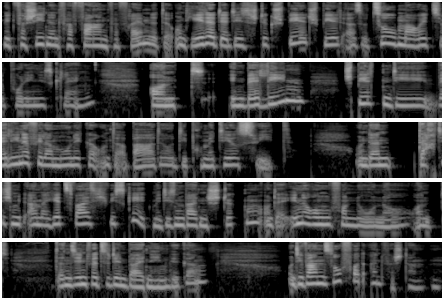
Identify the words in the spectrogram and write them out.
mit verschiedenen Verfahren verfremdete. Und jeder, der dieses Stück spielt, spielt also zu Maurizio Polinis Klängen. Und in Berlin spielten die Berliner Philharmoniker unter Abado die Prometheus Suite. Und dann dachte ich mit einmal, jetzt weiß ich, wie es geht mit diesen beiden Stücken und Erinnerungen von Nono. Und dann sind wir zu den beiden hingegangen und die waren sofort einverstanden,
